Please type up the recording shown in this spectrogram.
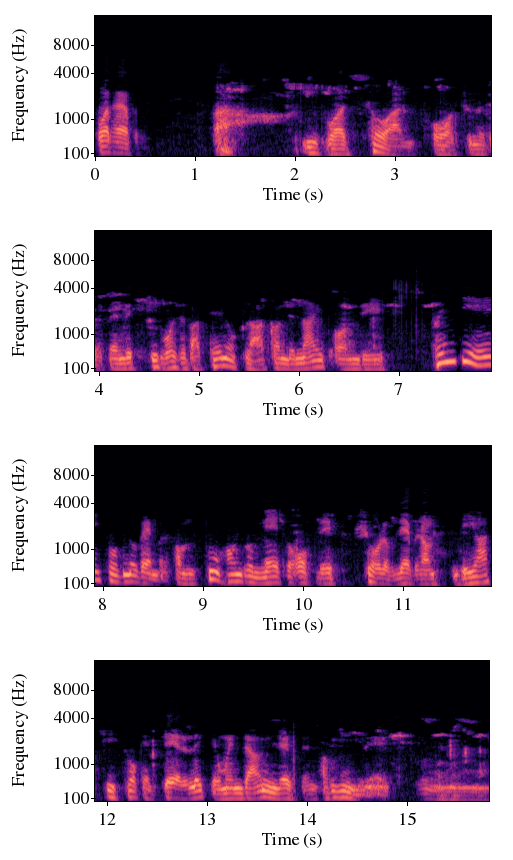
What happened? Ah, it was so unfortunate, Effendi. It was about 10 o'clock on the night on the 28th of November, some 200 meters off the shore of Lebanon. The yacht she struck a derelict and went down in less than three minutes. Mm.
